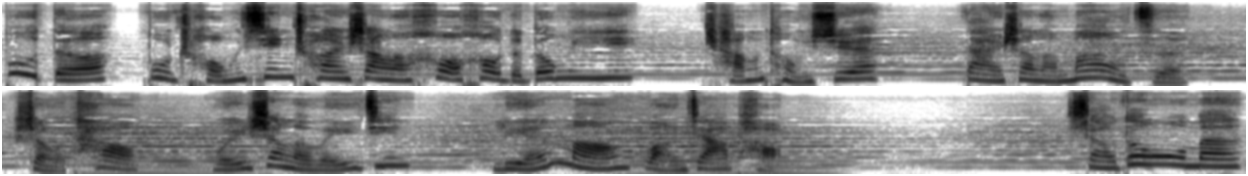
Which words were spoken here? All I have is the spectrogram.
不得不重新穿上了厚厚的冬衣、长筒靴，戴上了帽子、手套，围上了围巾，连忙往家跑。小动物们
